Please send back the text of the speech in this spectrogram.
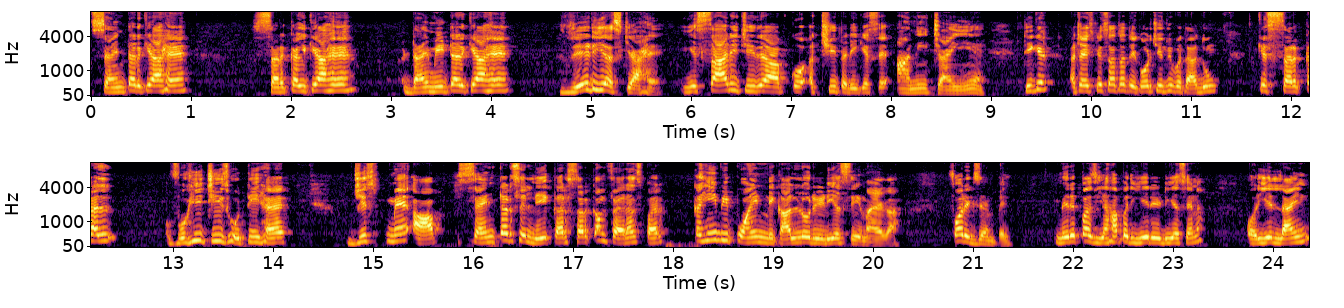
सेंटर क्या है? सर्कल क्या है? डायमीटर क्या है? रेडियस क्या है? ये सारी चीज़ें आपको अच्छी तरीके से आनी चाहिए। ठीक है? अच्छा इसके साथ साथ एक और चीज़ भी बता दूँ कि सर्कल वही चीज़ होती है जिसमें आप सेंटर से लेकर सरकम पर कहीं भी पॉइंट निकाल लो रेडियस सेम आएगा। फॉर एग्ज़ाम्पल मेरे पास यहाँ पर ये रेडियस है ना, और ये लाइन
